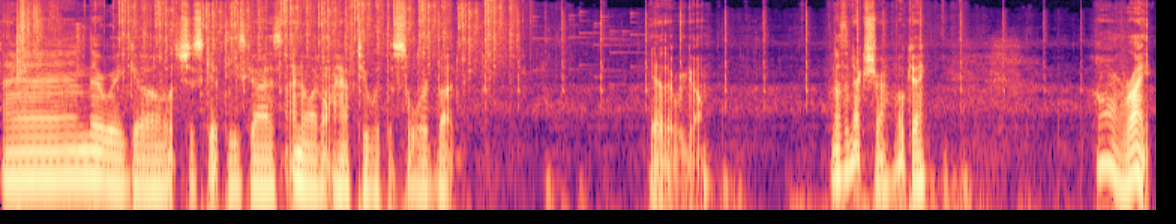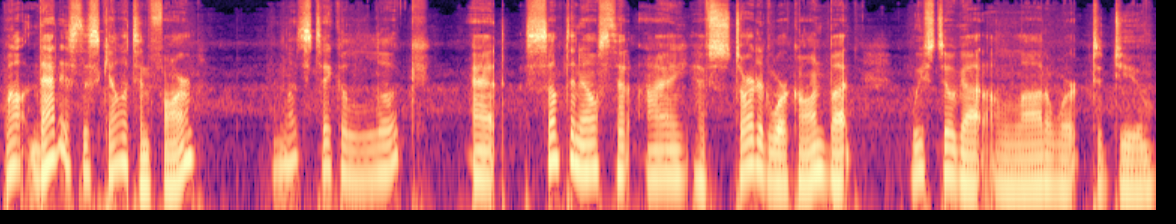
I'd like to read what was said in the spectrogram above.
And there we go. Let's just get these guys. I know I don't have to with the sword, but... Yeah, there we go. Nothing extra. Okay. Alright. Well, that is the skeleton farm. And let's take a look at something else that I have started work on, but we've still got a lot of work to do.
